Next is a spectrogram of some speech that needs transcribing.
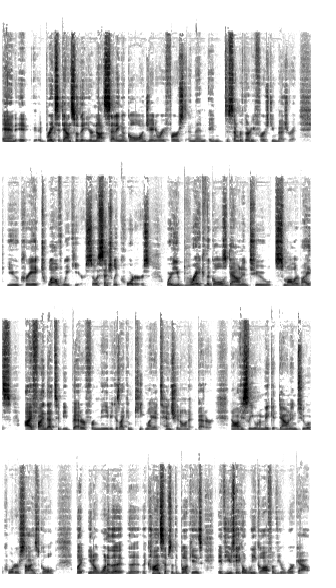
and it, it, breaks it down so that you're not setting a goal on January 1st and then in December 31st you measure it. You create 12 week years, so essentially quarters, where you break the goals down into smaller bites. I find that to be better for me because I can keep my attention on it better. Now, obviously, you want to make it down into a quarter sized goal, but you know one of the, the the concepts of the book is if you take a week off of your workout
